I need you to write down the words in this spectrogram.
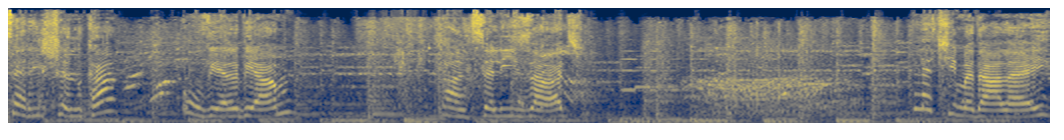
Ser i szynka? Uwielbiam. Palce lizać. Lecimy dalej.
